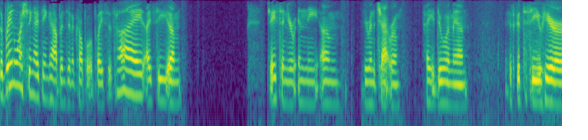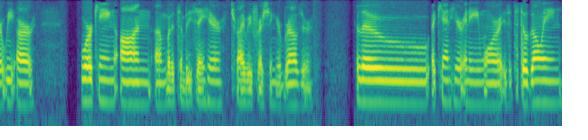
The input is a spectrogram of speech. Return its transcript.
the brainwashing, I think, happens in a couple of places. Hi, I see um, Jason. You're in the um, you're in the chat room. How you doing, man? It's good to see you here. We are working on um, what did somebody say here? Try refreshing your browser. Hello, I can't hear anymore. Is it still going?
